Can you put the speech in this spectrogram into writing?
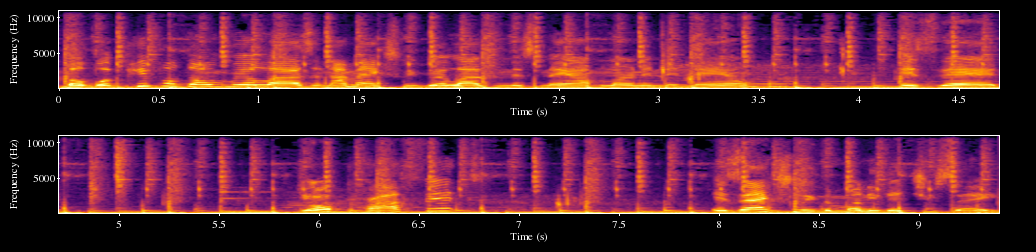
But what people don't realize, and I'm actually realizing this now, I'm learning it now, is that your profit is actually the money that you save.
